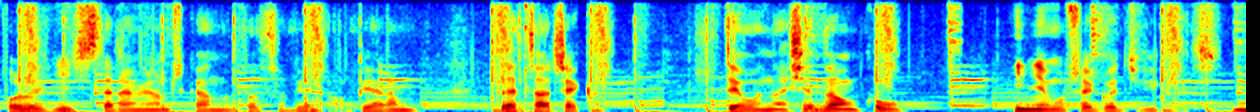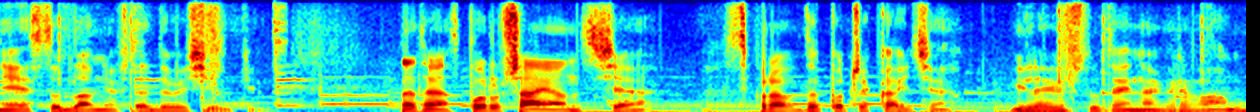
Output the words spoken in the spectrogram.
poluźnić te ramionczka, no to sobie opieram plecaczek z tyłu na siedzonku i nie muszę go dźwigać. Nie jest to dla mnie wtedy wysiłkiem. Natomiast poruszając się, sprawdzę, poczekajcie, ile już tutaj nagrywam.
